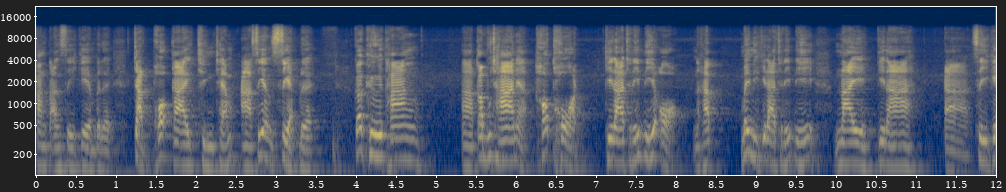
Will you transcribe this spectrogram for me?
ทางตันซีเกมไปเลย จัดเพาะกายชิงแชมป์อาเซียนเสียบเลย ก็คือทางกัมพูชาเนี่ยเขาถอดกีฬาชนิดนี้ออกนะครับไม่มีกีฬาชนิดนี้ในกีฬาซีเก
